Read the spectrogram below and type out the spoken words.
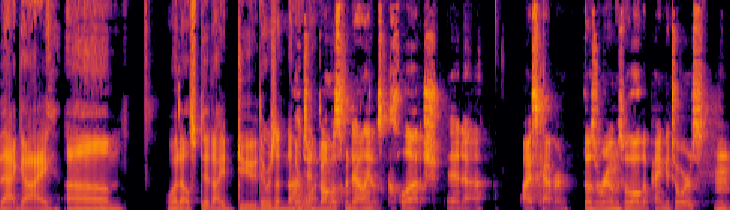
that guy. Um, what else did I do? There was another oh, dude, one. Bombos medallion was clutch in uh, Ice Cavern. Those rooms with all the Pengators. Mm.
